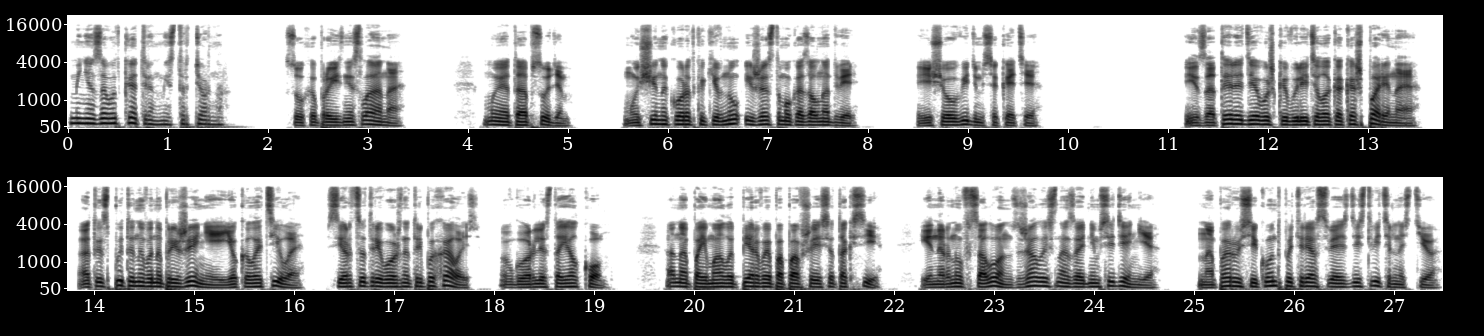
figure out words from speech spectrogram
«Меня зовут Кэтрин, мистер Тёрнер», — сухо произнесла она. «Мы это обсудим». Мужчина коротко кивнул и жестом указал на дверь. «Еще увидимся, Кэти». Из отеля девушка вылетела как ошпаренная. От испытанного напряжения ее колотило, сердце тревожно трепыхалось, в горле стоял ком. Она поймала первое попавшееся такси и, нырнув в салон, сжалась на заднем сиденье, на пару секунд потеряв связь с действительностью.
